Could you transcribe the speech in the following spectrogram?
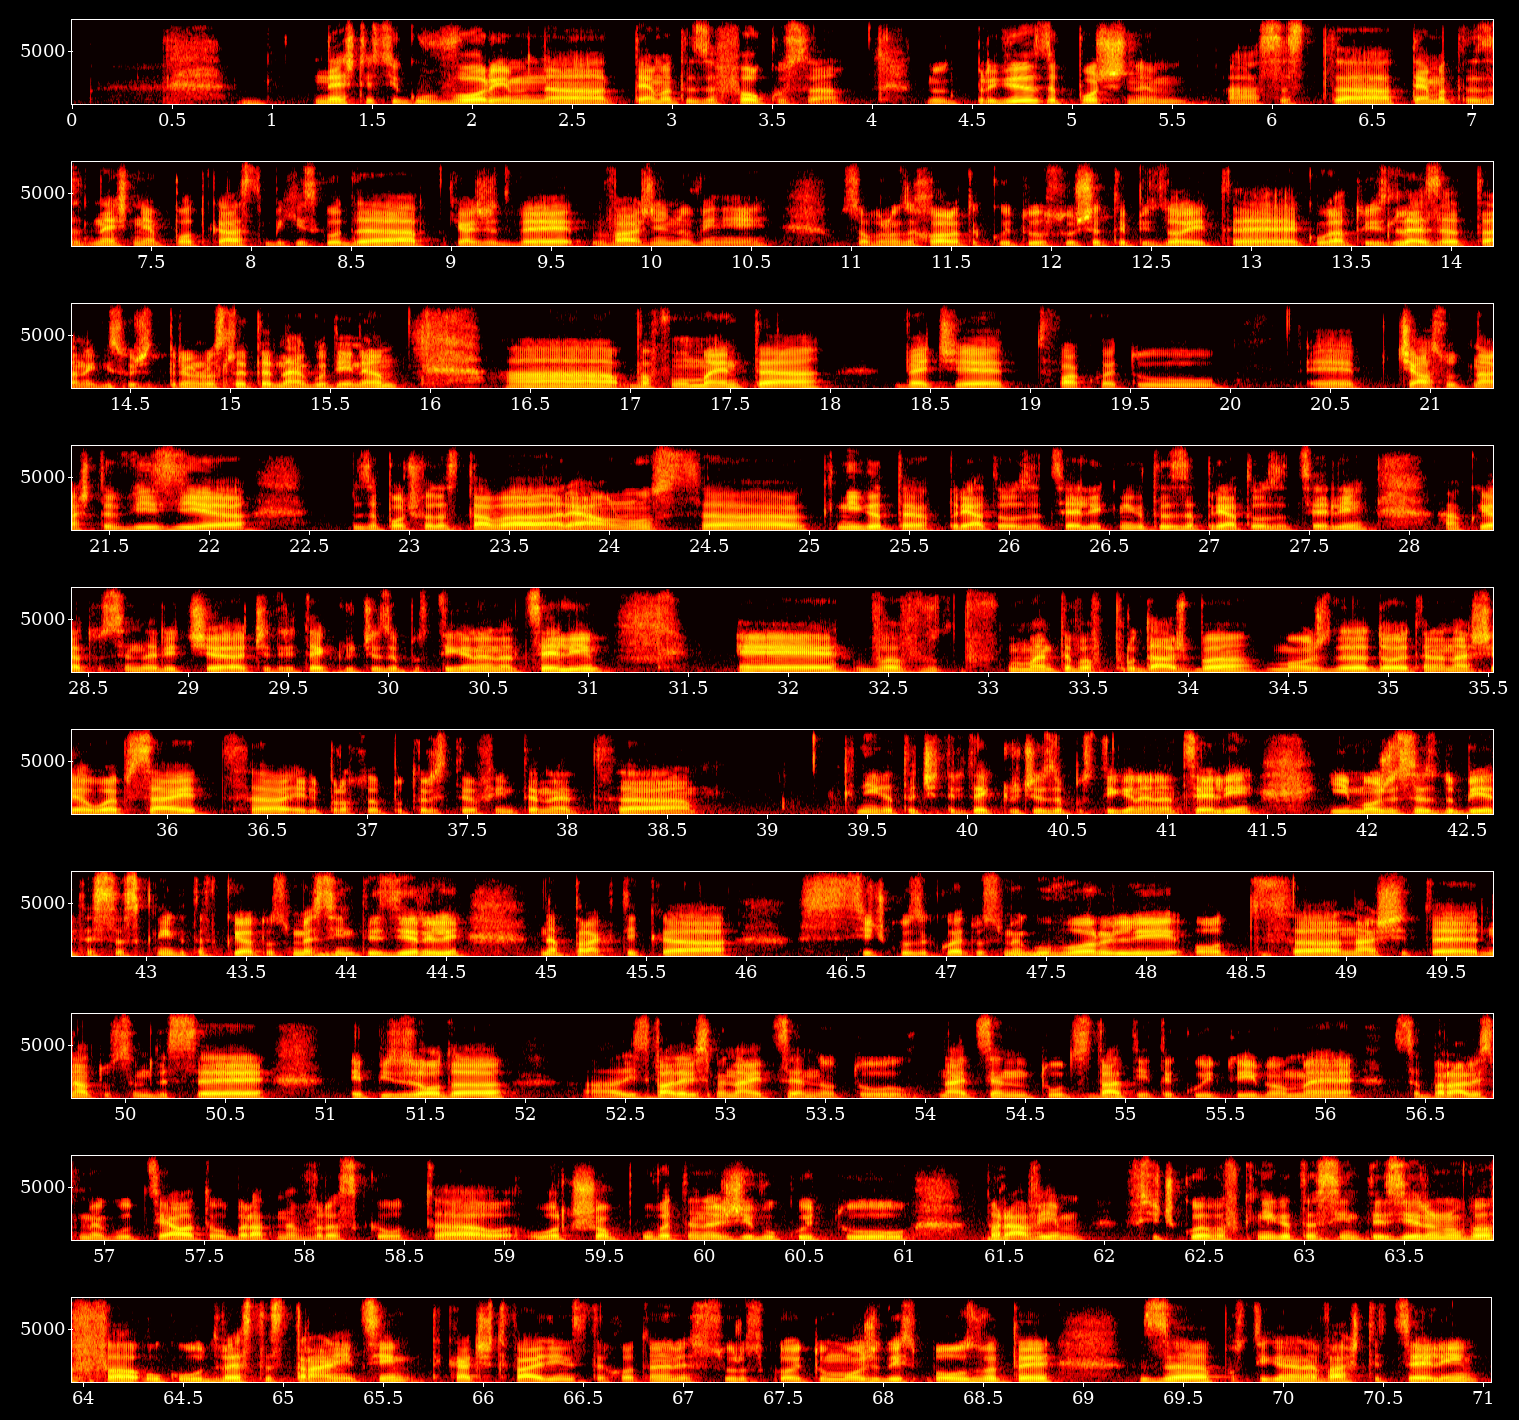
Днес ще си говорим на темата за фокуса, но преди да започнем а, с а, темата за днешния подкаст, бих искал да кажа две важни новини, особено за хората, които слушат епизодите, когато излезат, а не ги слушат примерно след една година. А, в момента вече това, което е част от нашата визия започва да става реалност. Книгата Приятел за цели, книгата за приятел за цели, която се нарича Четирите ключа за постигане на цели, е в, в момента в продажба. Може да дойдете на нашия вебсайт или просто да потърсите в интернет книгата Четирите ключа за постигане на цели и може да се здобиете с книгата, в която сме синтезирали на практика всичко, за което сме говорили от нашите над 80 епизода, извадили сме най-ценното, най-ценното от статиите, които имаме, събрали сме го цялата обратна връзка от workshoповете на живо, които правим. Всичко е в книгата синтезирано в а, около 200 страници, така че това е един страхотен ресурс, който може да използвате за постигане на вашите цели.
